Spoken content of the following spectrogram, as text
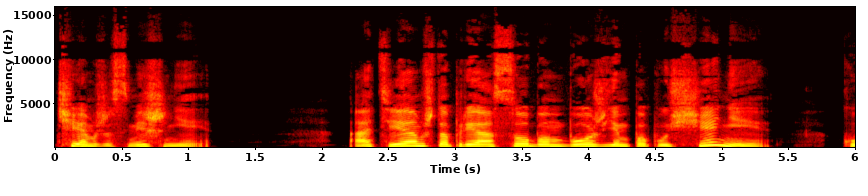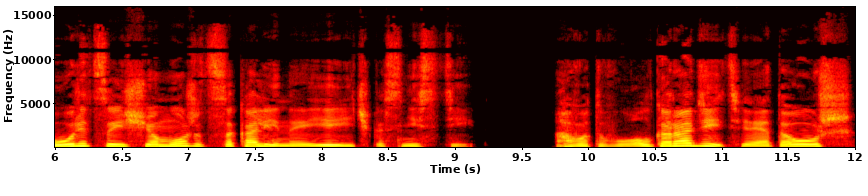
Чем же смешнее? А тем, что при особом божьем попущении курица еще может соколиное яичко снести. А вот волка родить — это уж...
